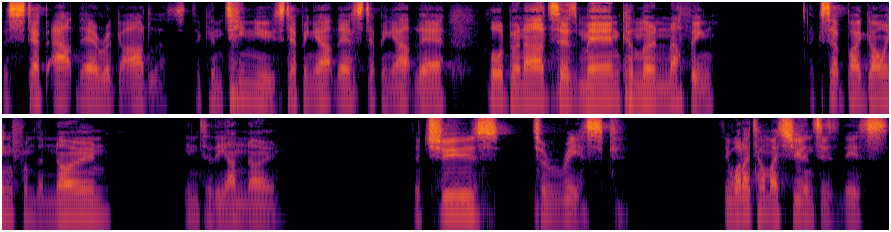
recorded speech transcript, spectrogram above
To step out there regardless, to continue stepping out there, stepping out there. Claude Bernard says, Man can learn nothing except by going from the known into the unknown. To choose to risk. See, what I tell my students is this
